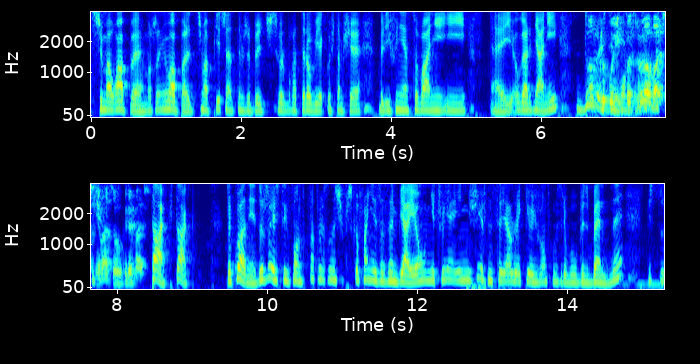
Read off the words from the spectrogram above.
trzyma łapę, może nie łapę, ale trzyma pieczę nad tym, żeby ci superbohaterowie jakoś tam się byli finansowani i, e, i ogarniani Dużo no, jest tych wątków. kontrolować, nie ma co ukrywać. Tak, tak. Dokładnie, dużo jest tych wątków, natomiast one się wszystko fajnie zazębiają. Nie czuję, nie czuję w tym serialu jakiegoś wątku, który byłby zbędny. Jest to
